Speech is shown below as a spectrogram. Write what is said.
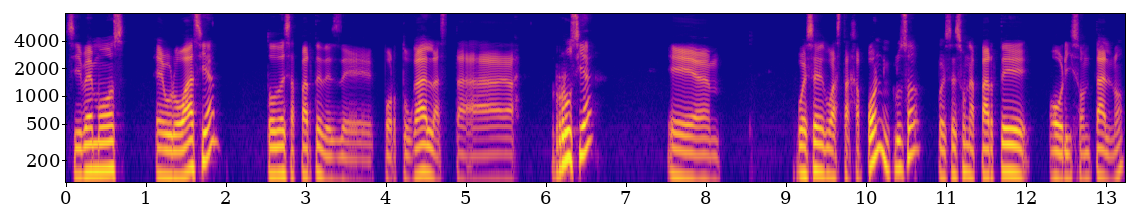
Si vemos Euroasia, toda esa parte desde Portugal hasta Rusia, eh, pues, o hasta Japón incluso, pues es una parte horizontal, ¿no?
